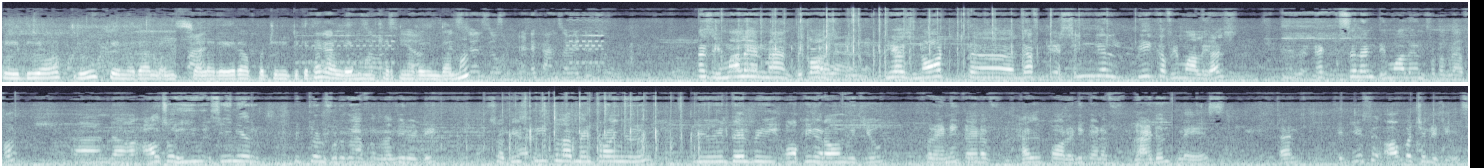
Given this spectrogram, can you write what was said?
కేబీఆర్ త్రూ కెమెరా లెన్స్ చాలా రేర్ ఆపర్చునిటీ కదా వాళ్ళు ఏం మాట్లాడుతున్నారో విందామా? హిమాలయన్ మ్యాన్ బికాస్ హీ హాజ్ నాట్ లెఫ్ట్ ఏ సింగిల్ పీక్ ఆఫ్ హిమాలయస్ ఈజ్ ఎక్సలెంట్ హిమాలయన్ ఫోటోగ్రాఫర్ అండ్ ఆల్సో హీ సీనియర్ పిక్చర్ ఫోటోగ్రాఫర్ రవిరెడ్డి సో దీస్ పీపుల్ ఆర్ మెంట్రాయింగ్ యూ వాకింగ్ అరౌండ్ for any kind of help or any kind of guidance. place and it gives you opportunities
